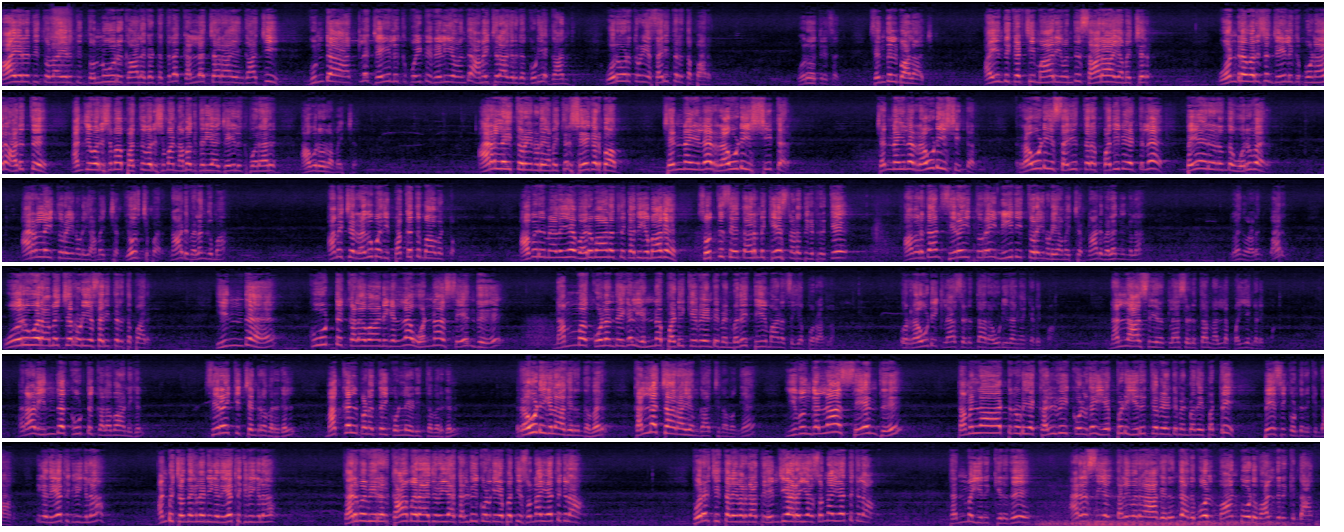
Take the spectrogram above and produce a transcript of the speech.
ஆயிரத்தி தொள்ளாயிரத்தி தொண்ணூறு காலகட்டத்தில் கள்ளச்சாராயம் காட்சி குண்டா ஆக்ட்ல ஜெயிலுக்கு போயிட்டு வெளியே வந்து அமைச்சராக இருக்கக்கூடிய காந்தி. ஒரு ஒருத்தருடைய சரித்திரத்தை பாருங்க. ஒரு ஒருத்தர் சரி செந்தில் பாலாஜி. ஐந்து கட்சி மாறி வந்து சாராய் அமைச்சர். ஒன்றரை வருஷம் ஜெயிலுக்கு போனாரு. அடுத்து அஞ்சு வருஷமா பத்து வருஷமா நமக்கு தெரியாது ஜெயிலுக்கு போறாரு. அவர் ஒரு அமைச்சர். அறநிலைத்துறையினுடைய அமைச்சர் சேகர் பாபு. சென்னையில ரவுடி ஷீட்டர். சென்னையில ரவுடி ஷீட்டர். ரவுடி சரித்திர பதிவேட்டில் பெயர் இருந்த ஒருவர் அறநிலைத்துறையினுடைய அமைச்சர். யோசிச்சு நாடு விளங்குமா? அமைச்சர் ரகுபதி பக்கத்து மாவட்டம். அவர் மேலேயே வருமானத்துக்கு அதிகமாக சொத்து சேர்த்தாருன்னு கேஸ் நடந்துகிட்டு இருக்கு. அவர்தான் சிறைத்துறை நீதித்துறையினுடைய அமைச்சர். நாடு விளங்குங்களா? விளங்கு விளங்கு. பாருங்க ஒரு ஒரு அமைச்சருடைய சரித்திரத்தை பாரு. இந்த கூட்டு களவாணிகள்லாம் ஒன்னா சேர்ந்து நம்ம குழந்தைகள் என்ன படிக்க வேண்டும் என்பதை தீர்மானம் செய்ய போறாங்களாம் ஒரு ரவுடி கிளாஸ் எடுத்தா ரவுடி தாங்க கிடைப்பான். நல்ல ஆசிரியர் கிளாஸ் எடுத்தா நல்ல பையன் கிடைப்பான். அதனால் இந்த கூட்டு களவாணிகள் சிறைக்கு சென்றவர்கள் மக்கள் பணத்தை கொள்ளையடித்தவர்கள் ரவுடிகளாக இருந்தவர் கள்ளச்சாராயம் காய்ச்சினவங்க இவங்கெல்லாம் சேர்ந்து தமிழ்நாட்டினுடைய கல்விக் கொள்கை எப்படி இருக்க வேண்டும் என்பதை பற்றி பேசிக் கொண்டிருக்கின்றார் நீங்க அதை ஏத்துக்குவீங்களா? அன்பு சொந்தங்களே நீங்க அதை ஏத்துக்குவீங்களா? கர்ம வீரர் காமராஜர் ஐயா கல்விக் கொள்கையை பத்தி சொன்னா ஏத்துக்கலாம். புரட்சி தலைவர் டாக்டர் எம்ஜிஆர் ஐயா சொன்னா ஏத்துக்கலாம். தன்மை இருக்கிறது. அரசியல் தலைவராக இருந்து அதுபோல் மாண்போடு வாழ்ந்திருக்கின்றார்.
